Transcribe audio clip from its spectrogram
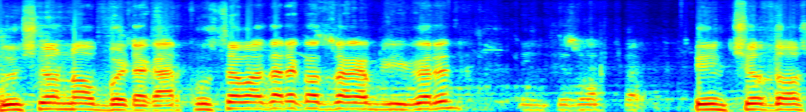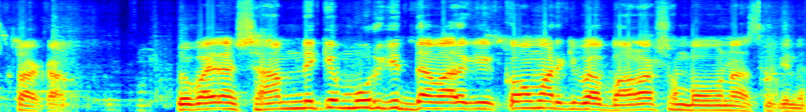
দুশো নব্বই টাকা। আর খুচরা বাজারে কত টাকা বিক্রি করেন? তিনশো দশ টাকা। তো ভাই সামনে কি মুরগির দাম আর কি কম আর কি বা বাড়ার সম্ভাবনা আছে কিনা।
